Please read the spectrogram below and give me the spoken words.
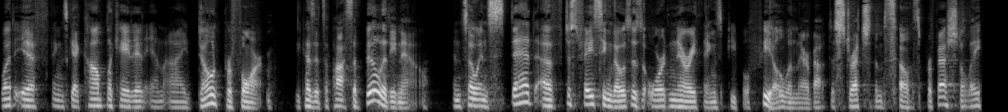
What if things get complicated and I don't perform? Because it's a possibility now. And so instead of just facing those as ordinary things people feel when they're about to stretch themselves professionally,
